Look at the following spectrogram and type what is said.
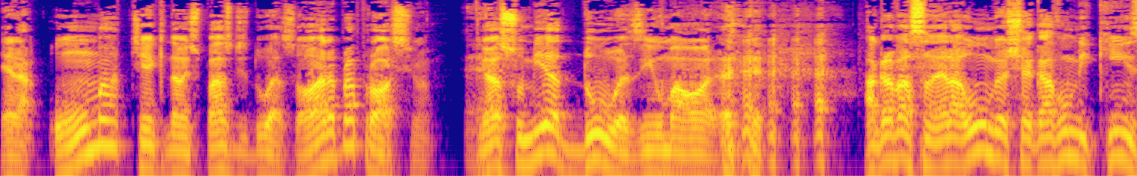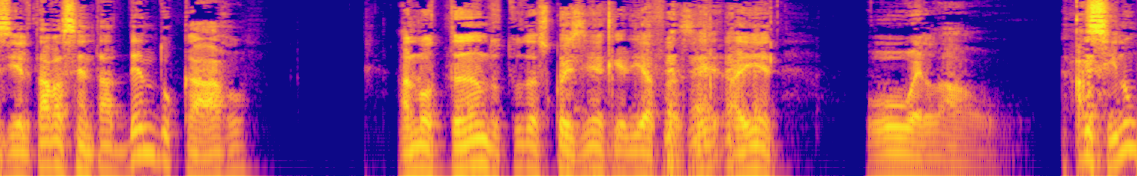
Era uma, tinha que dar um espaço de duas horas para a próxima. Eu assumia duas em uma hora. a gravação era uma, eu chegava 1h15, ele estava sentado dentro do carro, anotando todas as coisinhas que ele ia fazer. Aí, ô Elau, assim não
